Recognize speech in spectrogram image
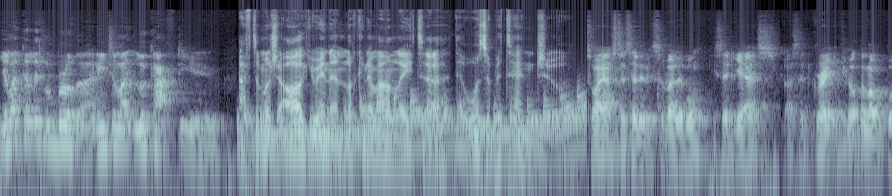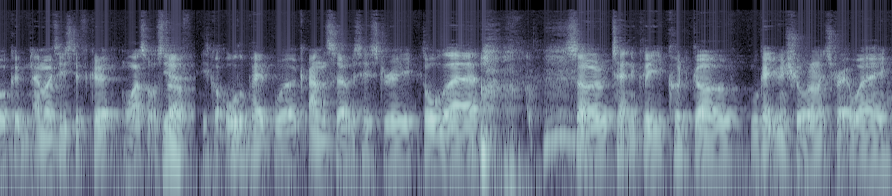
You're like a little brother. I need to like look after you. After much arguing and looking around later, there was a potential. So I asked him, said if it's available. He said yes. I said great. Have you got the logbook and MOT certificate, all that sort of stuff? Yeah. He's got all the paperwork and the service history. It's all there. so technically, you could go. We'll get you insured on it straight away,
